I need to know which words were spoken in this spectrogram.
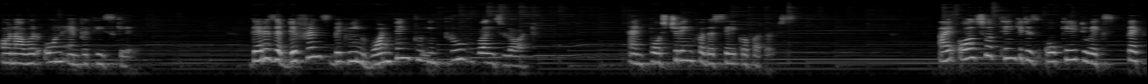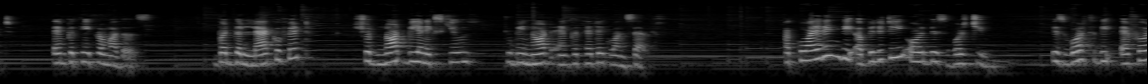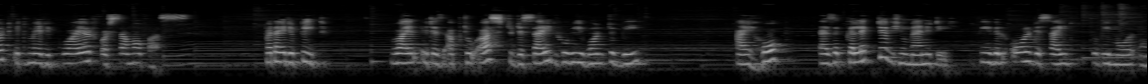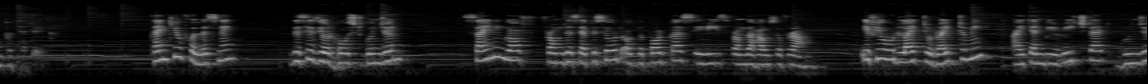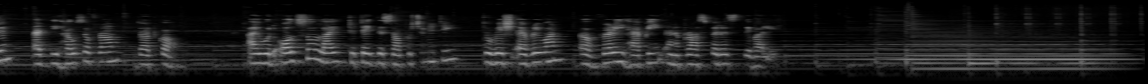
on our own empathy scale. There is a difference between wanting to improve one's lot and posturing for the sake of others. I also think it is okay to expect empathy from others, but the lack of it should not be an excuse to be not empathetic oneself. Acquiring the ability or this virtue is worth the effort it may require for some of us. But I repeat, while it is up to us to decide who we want to be, I hope as a collective humanity, we will all decide to be more empathetic. Thank you for listening. This is your host Gunjan, signing off from this episode of the podcast series from the House of Ram. If you would like to write to me, I can be reached at gunjan at thehouseofram.com. I would also like to take this opportunity to wish everyone a very happy and a prosperous Diwali.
